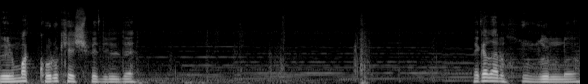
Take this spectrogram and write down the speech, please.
Irmak koru keşfedildi. Ne kadar huzurlu.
